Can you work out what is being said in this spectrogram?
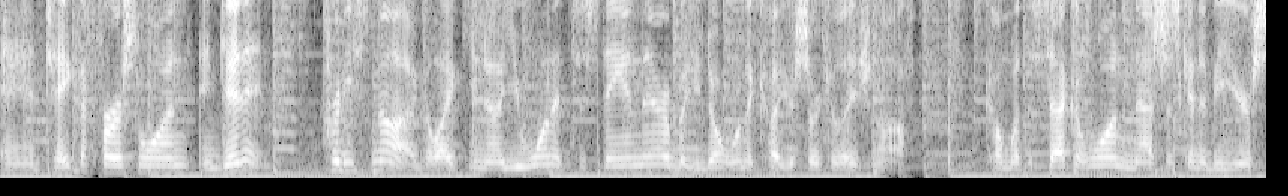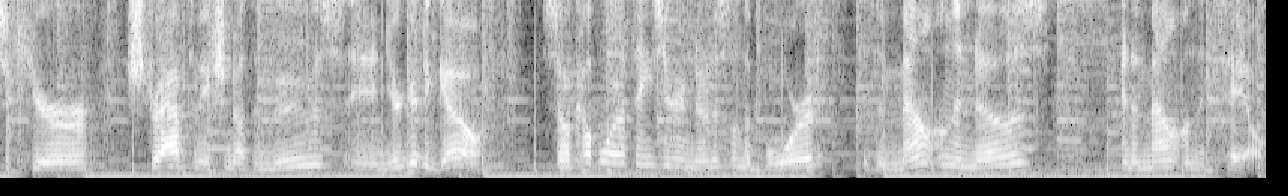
and take the first one and get it pretty snug. Like, you know, you want it to stay in there, but you don't want to cut your circulation off. Come with the second one, and that's just gonna be your secure strap to make sure nothing moves, and you're good to go. So a couple other things you're gonna notice on the board is a mount on the nose and a mount on the tail.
